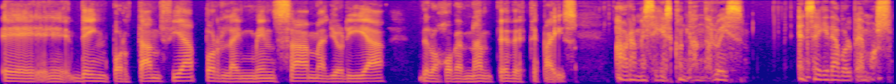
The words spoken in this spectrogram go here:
eh, de importancia por la inmensa mayoría de los gobernantes de este país. Ahora me sigues contando, Luis. Enseguida volvemos.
